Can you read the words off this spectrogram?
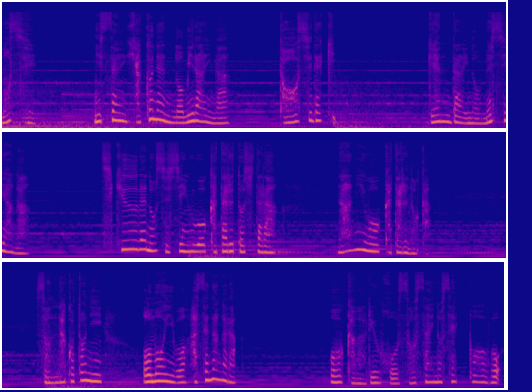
もし2100年の未来が投資でき現代のメシアが地球への指針を語るとしたら何を語るのか。そんなことに思いを馳せながら大川隆法総裁の説法を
